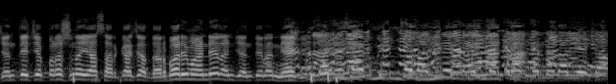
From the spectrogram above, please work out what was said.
जनतेचे प्रश्न या सरकारच्या दरबारी मांडेल आणि जनतेला न्याय देईल. तुम्ही तुमच्या बाजूने काही तक्रार करण्यात आली आहे का?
